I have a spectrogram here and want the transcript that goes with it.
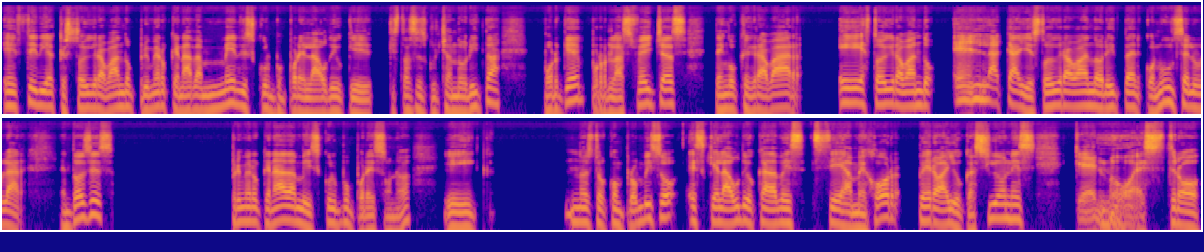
este día que estoy grabando, primero que nada me disculpo por el audio que, que estás escuchando ahorita, ¿Por qué? Por las fechas tengo que grabar. y estoy grabando en la calle, estoy grabando ahorita con un celular. Entonces, primero que nada, me disculpo por eso, ¿no? Y nuestro compromiso es que el audio cada vez sea mejor, pero hay ocasiones que nuestro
